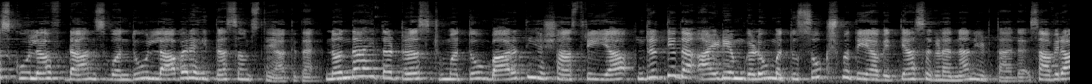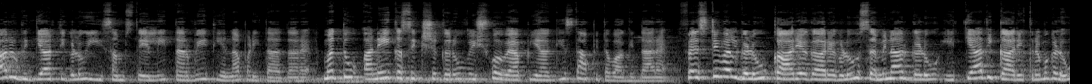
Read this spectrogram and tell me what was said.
ಸ್ಕೂಲ್ ಆಫ್ ಡಾನ್ಸ್ ಒಂದು ಲಾಭರಹಿತ ಸಂಸ್ಥೆಯಾಗಿದೆ. ನೋಂದಾಯಿತ ಟ್ರಸ್ಟ್ ಮತ್ತು ಭಾರತೀಯ ಶಾಸ್ತ್ರೀಯ ನೃತ್ಯದ ಐಡಿಯಂಗಳು ಮತ್ತು ಸೂಕ್ಷ್ಮತೆಯ ವ್ಯತ್ಯಾಸಗಳನ್ನ ನೀಡ್ತಾ ಇದೆ. ಸಾವಿರಾರು ವಿದ್ಯಾರ್ಥಿಗಳು ಈ ಸಂಸ್ಥೆಯಲ್ಲಿ ತರಬೇತಿಯನ್ನ ಪಡಿತಾ ಇದ್ದಾರೆ ಮತ್ತು ಅನೇಕ ಶಿಕ್ಷಕರು ವಿಶ್ವವ್ಯಾಪಿಯಾಗಿ ಸ್ಥಾಪಿತವಾಗಿದ್ದಾರೆ. ಫೆಸ್ಟಿವಲ್ಗಳು, ಕಾರ್ಯಾಗಾರಗಳು, ಸೆಮಿನಾರ್ಗಳು ಇತ್ಯಾದಿ ಕಾರ್ಯಕ್ರಮಗಳು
